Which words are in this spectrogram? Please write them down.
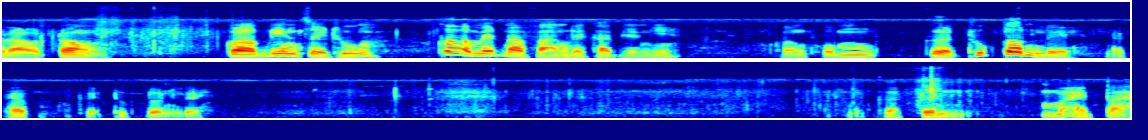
เราต้องกรอกดินใส่ถุง ก็เอาเม็ดมาฝังเลยครับ อย่างนี้ ของผมเกิดทุกต้นเลยนะครับ เกิดทุกต้นเลยนี่ก็ต้นไม้ป่า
